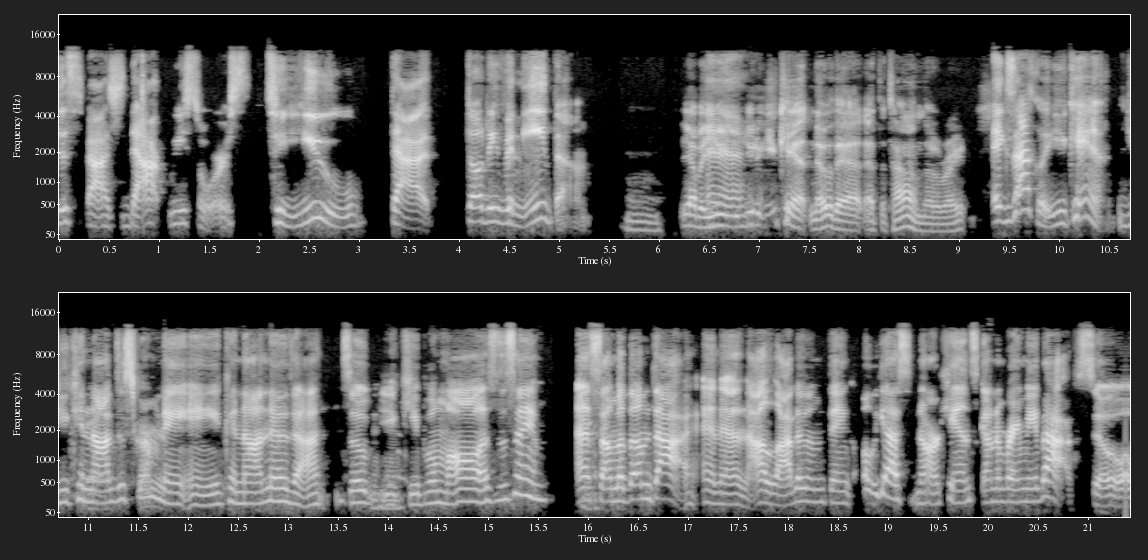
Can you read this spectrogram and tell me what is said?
dispatched that resource to you that don't even need them. Mm. Yeah, but you, you you can't know that at the time, though, right? Exactly. You can't. You cannot discriminate and you cannot know that. So you keep them all as the same. And Yeah. some of them die. And then a lot of them think, oh, yes, Narcan's going to bring me back. So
